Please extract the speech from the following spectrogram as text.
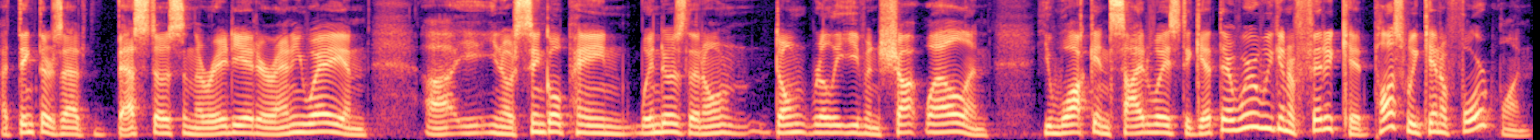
I think there's asbestos in the radiator anyway. And, uh, you know, single pane windows that don't, don't really even shut well. And you walk in sideways to get there. Where are we going to fit a kid? Plus, we can't afford one.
